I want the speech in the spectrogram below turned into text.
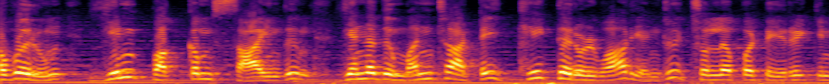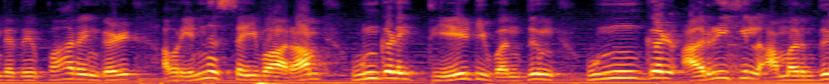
அவரும் என் பக்கம் சாய்ந்து எனது மன்றாட்டை கேட்டருள்வார் என்று சொல்லப்பட்டு இருக்கின்றது. பாருங்கள் அவர் என்ன செய்வாராம்? உங்களை தேடி வந்து உங்கள் அருகில் அமர்ந்து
